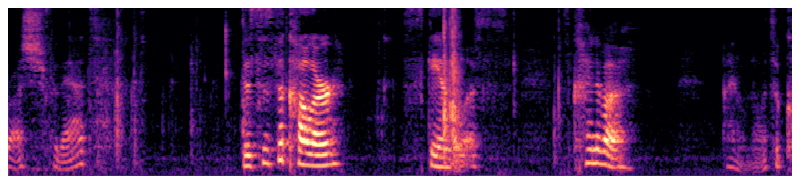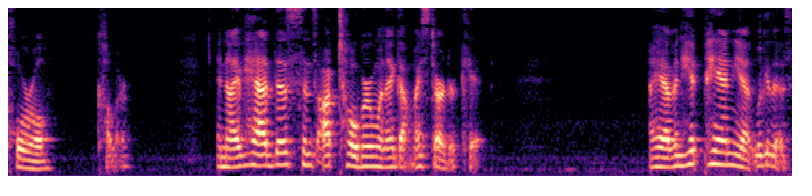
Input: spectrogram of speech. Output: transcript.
brush for that. This is the color Scandalous. It's kind of a, I don't know, it's a coral color. And I've had this since October when I got my starter kit. I haven't hit pan yet. Look at this.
